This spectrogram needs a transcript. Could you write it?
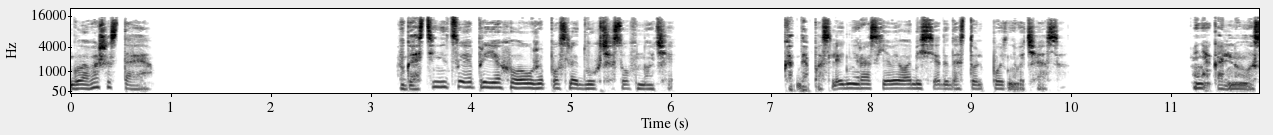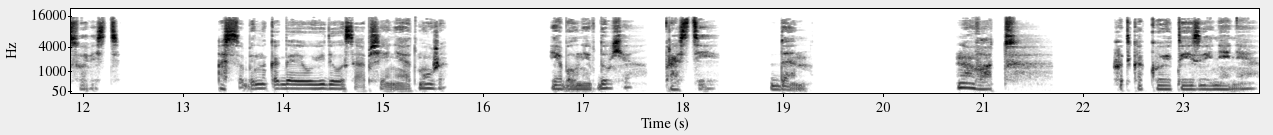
Глава шестая. В гостиницу я приехала уже после двух часов ночи, когда последний раз я вела беседы до столь позднего часа. Меня кольнула совесть. Особенно, когда я увидела сообщение от мужа. Я был не в духе, прости, Дэн. Ну вот, хоть какое-то извинение.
